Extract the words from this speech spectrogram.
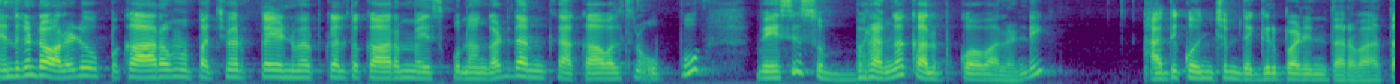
ఎందుకంటే ఆల్రెడీ ఉప్పు కారం పచ్చిమిరపకాయ ఎండుమిరపకాయలతో కారం వేసుకున్నాం కాబట్టి దానికి కావాల్సిన ఉప్పు వేసి శుభ్రంగా కలుపుకోవాలండి. అది కొంచెం దగ్గర పడిన తర్వాత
